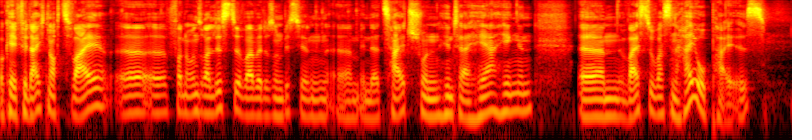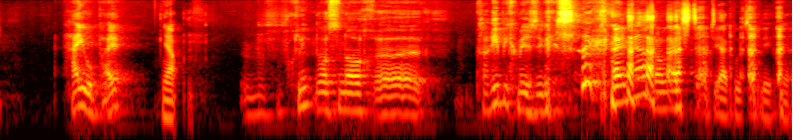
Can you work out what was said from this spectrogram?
Okay, vielleicht noch zwei äh, von unserer Liste, weil wir da so ein bisschen ähm, in der Zeit schon hinterherhängen. Ähm, weißt du, was ein Hiopai ist? Hiopai. Ja. Klingt was noch äh, Karibikmäßiges. Keine Ahnung. Stimmt, ja, gute Idee. Ja.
